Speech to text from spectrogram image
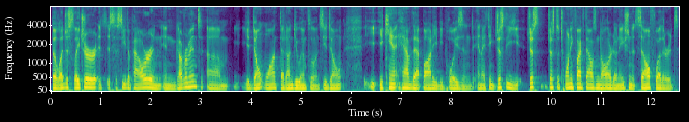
the legislature it's, it's a seat of power in, in government. Um, you don't want that undue influence. You don't. You, you can't have that body be poisoned. And I think just the just just a twenty five thousand dollar donation itself, whether it's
